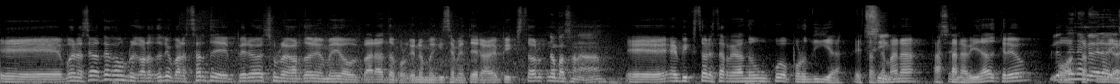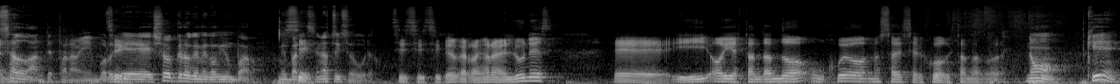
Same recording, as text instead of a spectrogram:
Eh, bueno, Seba, tengo un recordatorio para hacerte, pero es un recordatorio medio barato porque no me quise meter a Epic Store. No pasa nada. Eh, Epic Store está regalando un juego por día esta Sí, semana, hasta sí. Navidad creo. Lo o tenía hasta que haber avisado antes para mí, porque yo creo que me comí un par. Me parece, no estoy seguro. Sí, sí, sí, creo que arrancaron el lunes. eh, y hoy están dando un juego, no sabes el juego que están dando. eh. No, ¿qué?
